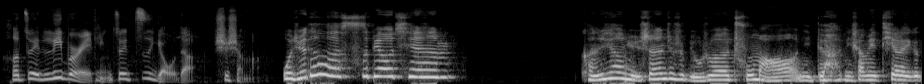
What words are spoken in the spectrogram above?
和最 liberating、最自由的是什么？我觉得撕标签，可能就像女生，就是比如说除毛，你的你上面贴了一个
